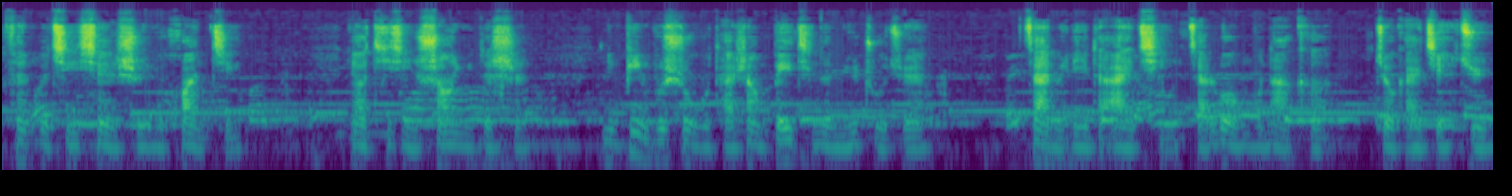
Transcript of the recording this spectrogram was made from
分不清现实与幻境。要提醒双鱼的是，你并不是舞台上悲情的女主角，再美丽的爱情，在落幕那刻就该结局。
